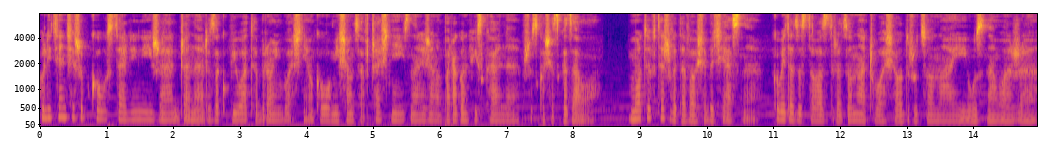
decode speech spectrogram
Policjanci szybko ustalili, że Jenner zakupiła tę broń właśnie około miesiąca wcześniej, znaleziono paragon fiskalny, wszystko się zgadzało. Motyw też wydawał się być jasny. Kobieta została zdradzona, czuła się odrzucona i uznała, że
